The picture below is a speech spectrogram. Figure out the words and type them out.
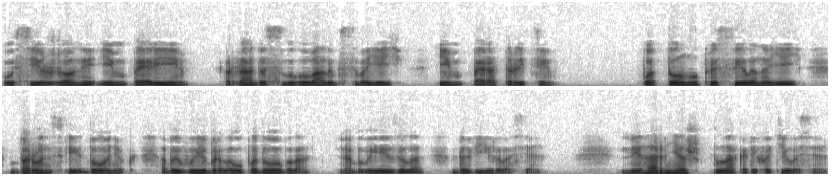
Усі жони імперії радо слугували б своїй імператриці. Потому присилено їй баронських доньок, аби вибрала, уподобала, наблизила, довірилася. Негарні аж плакати хотілося.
